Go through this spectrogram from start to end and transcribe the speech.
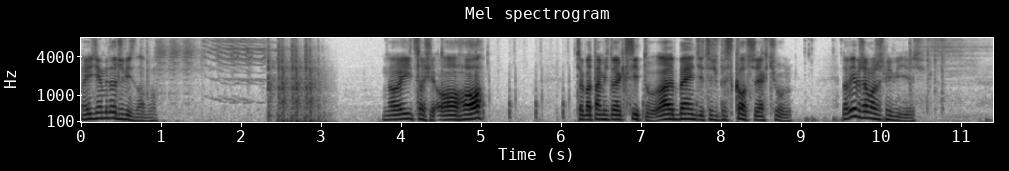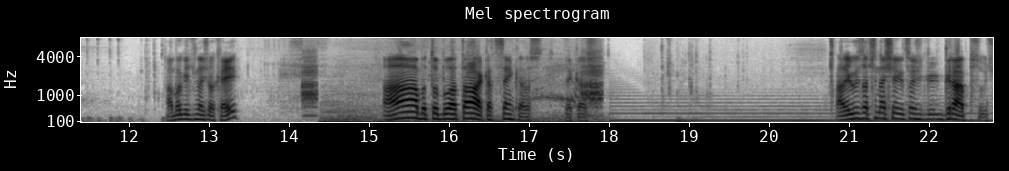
No idziemy do drzwi znowu. No i co się... Oho! Trzeba tam iść do exitu, ale będzie, coś wyskoczy jak ciul. No wiem, że możesz mnie widzieć. A mogę kliknąć OK? A, bo to była ta cutscenka jakaś. Ale już zaczyna się coś gra psuć.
